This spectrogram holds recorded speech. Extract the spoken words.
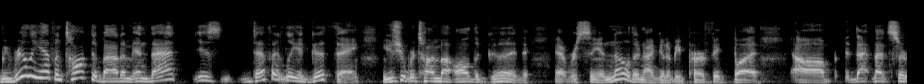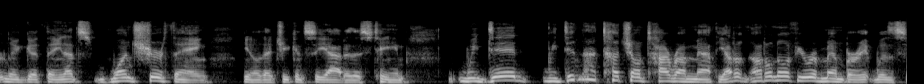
we really haven't talked about them, and that is definitely a good thing. Usually, we're talking about all the good that we're seeing. No, they're not going to be perfect, but uh, that that's certainly a good thing. That's one sure thing you know that you can see out of this team we did we did not touch on Tyrann Mathieu. I don't I don't know if you remember. It was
